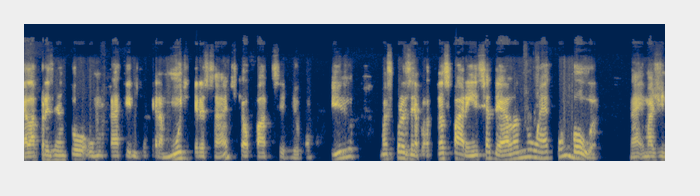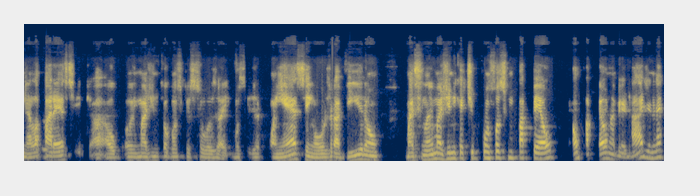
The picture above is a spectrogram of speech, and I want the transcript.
ela apresentou uma característica que era muito interessante, que é o fato de ser biocompatível, mas, por exemplo, a transparência dela não é tão boa. Né? Imagina, ela parece, eu imagino que algumas pessoas aí, vocês já conhecem ou já viram, mas se não, imagine que é tipo como se fosse um papel é um papel, na verdade, né?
